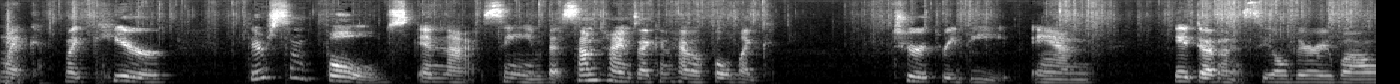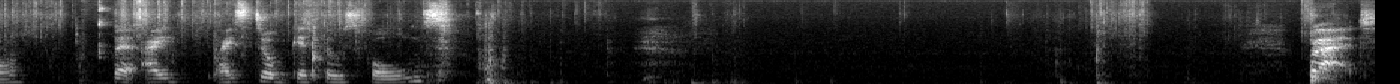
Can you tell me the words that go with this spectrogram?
Like, like here, there's some folds in that seam, but sometimes I can have a fold like two or three deep and it doesn't seal very well, but I, I still get those folds. But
